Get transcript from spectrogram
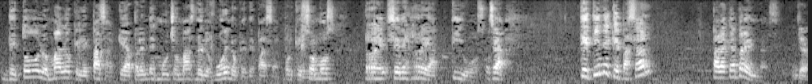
de todo lo malo que le pasa, que aprendes mucho más de lo bueno que te pasa, porque somos re- seres reactivos. O sea, te tiene que pasar para que aprendas. Ya.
